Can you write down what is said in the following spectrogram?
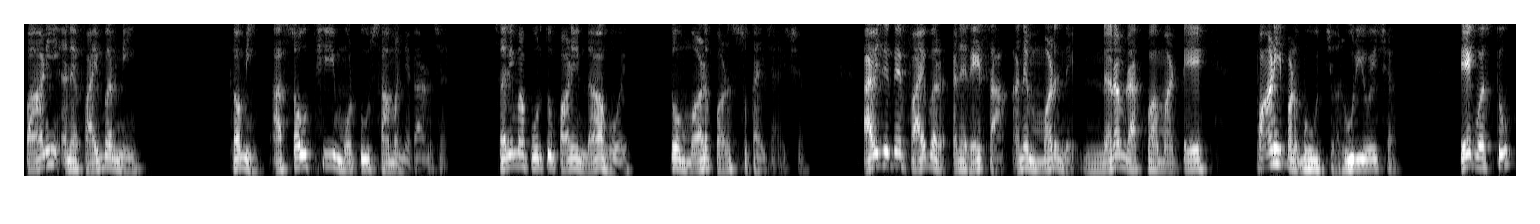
પાણી અને ફાઈબરની કમી આ સૌથી મોટું સામાન્ય કારણ છે. શરીરમાં પૂરતું પાણી ના હોય તો મળ પણ સુકાઈ જાય છે. આવી જ રીતે ફાઇબર અને રેસા અને મળને નરમ રાખવા માટે પાણી પણ બહુ જરૂરી હોય છે. એક વસ્તુ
